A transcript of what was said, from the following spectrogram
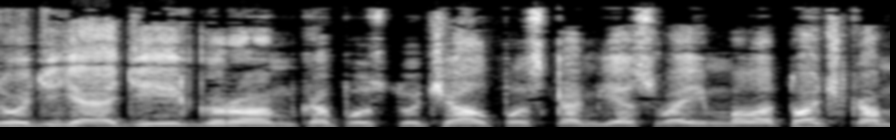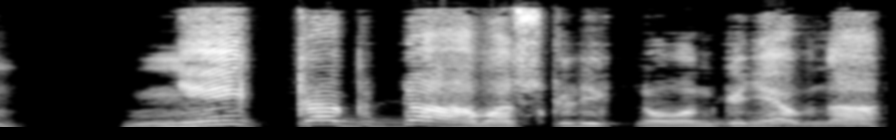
Судья Ди громко постучал по скамье своим молоточком. «Никогда!» — воскликнул он гневно.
